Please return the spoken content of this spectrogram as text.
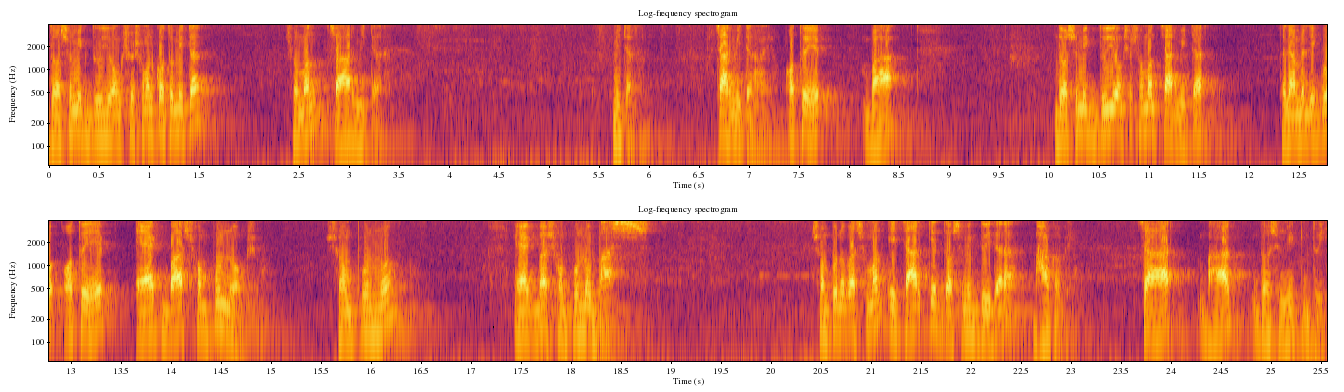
দশমিক দুই অংশ সমান কত মিটার? সমান চার মিটার। মিটার। চার মিটার হয়। অতএব বা দশমিক দুই অংশ সমান চার মিটার, তাহলে আমরা লিখব অতএব এক বা সম্পূর্ণ অংশ। সম্পূর্ণ এক বা সম্পূর্ণ বাস। সম্পূর্ণ বাস সমান এই চারকে দশমিক দুই দ্বারা ভাগ হবে। চার ভাগ দশমিক দুই।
